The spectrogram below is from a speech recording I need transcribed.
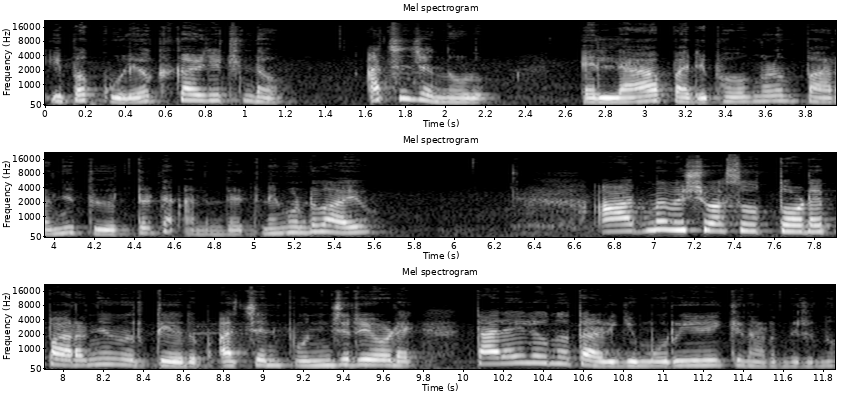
ഇപ്പം കുളിയൊക്കെ കഴിഞ്ഞിട്ടുണ്ടാവും. അച്ഛൻ ചെന്നോളൂ. എല്ലാ പരിഭവങ്ങളും പറഞ്ഞു തീർത്തിട്ട് അനന്തേട്ടനെ കൊണ്ട് വായു? ആത്മവിശ്വാസത്തോടെ പറഞ്ഞു നിർത്തിയതും അച്ഛൻ പുഞ്ചിരിയോടെ തലയിലൊന്ന് തഴുകി മുറിയിലേക്ക് നടന്നിരുന്നു.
